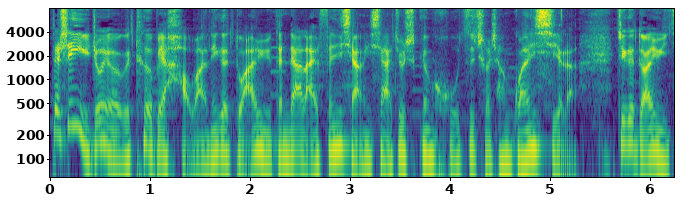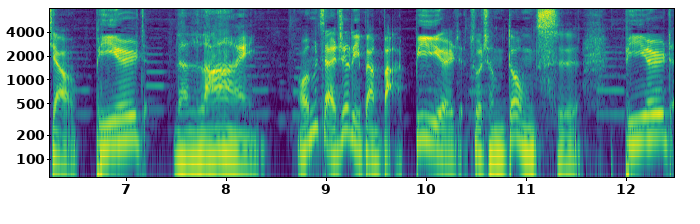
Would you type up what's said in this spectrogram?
但是英语中有一个特别好玩的一个短语，跟大家来分享一下，就是跟胡子扯上关系了。这个短语叫 beard the line。我们在这里边把 beard 做成动词，beard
